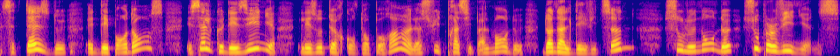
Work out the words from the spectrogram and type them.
Cette thèse de dépendance est celle que désignent les auteurs contemporains, à la suite principalement de Donald Davidson, sous le nom de supervenience,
